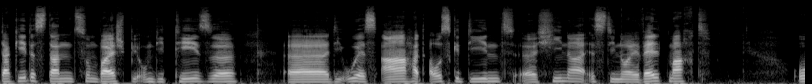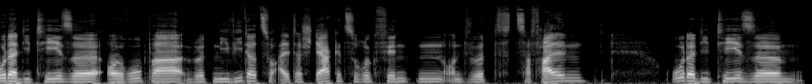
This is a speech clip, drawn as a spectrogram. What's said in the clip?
da geht es dann zum Beispiel um die These, äh, die USA hat ausgedient, äh, China ist die neue Weltmacht. Oder die These, Europa wird nie wieder zu alter Stärke zurückfinden und wird zerfallen. Oder die These,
